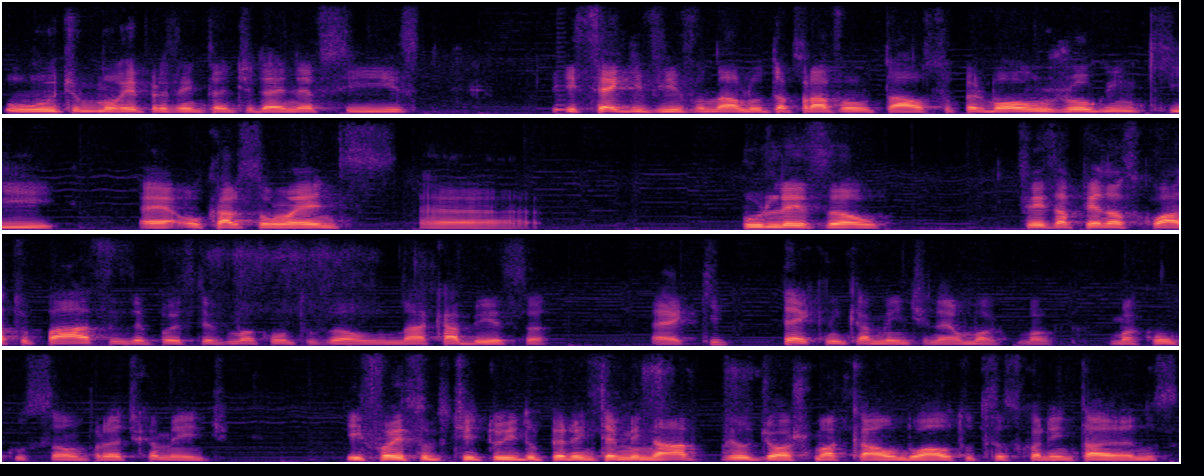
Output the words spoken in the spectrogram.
o último representante da NFC East e segue vivo na luta para voltar ao Super Bowl, um jogo em que é, o Carson Wentz, é, por lesão, fez apenas quatro passes, depois teve uma contusão na cabeça, é, que tecnicamente é né, uma, uma, uma concussão praticamente, e foi substituído pelo interminável Josh McCown, do alto de seus 40 anos,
